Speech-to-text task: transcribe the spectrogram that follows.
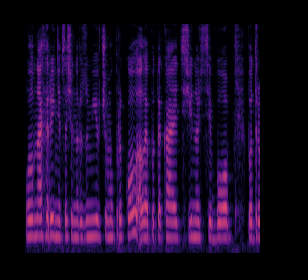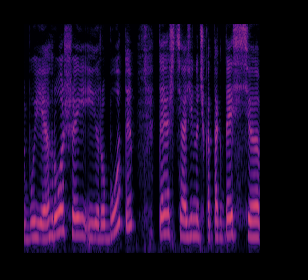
Головна героїня все ще не розуміє, в чому прикол, але потакає жіночці, бо потребує грошей і роботи. Теж ця жіночка так десь е,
